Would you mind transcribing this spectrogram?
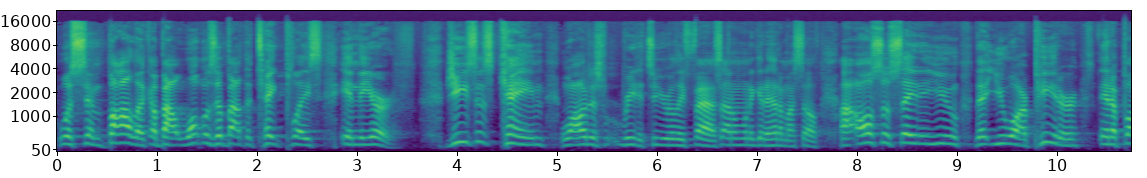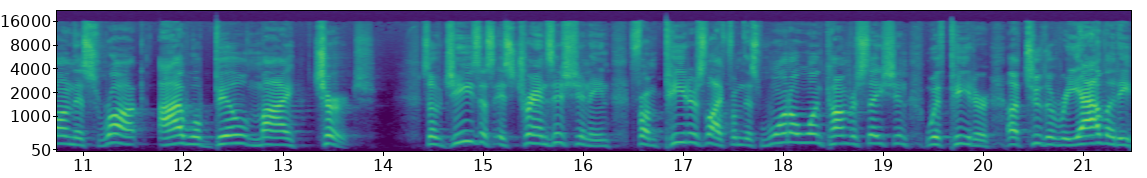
was symbolic about what was about to take place in the earth. Jesus came, well, I'll just read it to you really fast. I don't want to get ahead of myself. I also say to you that you are Peter, and upon this rock I will build my church. So Jesus is transitioning from Peter's life, from this one on one conversation with Peter, uh, to the reality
